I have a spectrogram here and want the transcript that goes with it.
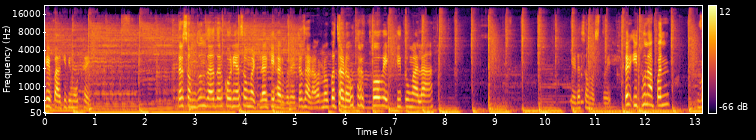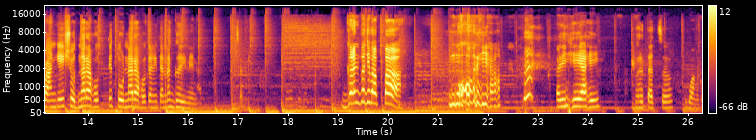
हे पा किती मोठं आहे. तर समजून जा जर कोणी असं म्हटलं की हरभऱ्याच्या झाडावर नको चढवू तर तो व्यक्ती तुम्हाला येड समजतोय. तर इथून आपण वांगे शोधणार आहोत ते तोडणार आहोत आणि त्यांना घरी नेणार. गणपती बाप्पा. मोरया. आणि हे आहे भरताचं वांग.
